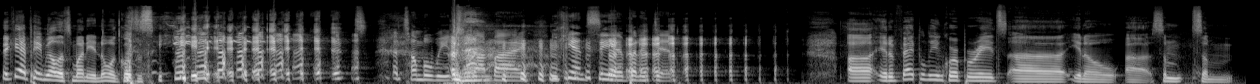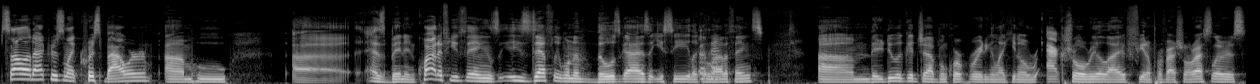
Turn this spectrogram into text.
they can't pay me all this money and no one goes to see it. A tumbleweed has gone by. You can't see it, but it did. Uh, it effectively incorporates, uh, you know, uh, some some solid actors like Chris Bauer, um, who uh, has been in quite a few things. He's definitely one of those guys that you see like in a lot of things. Um, they do a good job incorporating like you know actual real life you know professional wrestlers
